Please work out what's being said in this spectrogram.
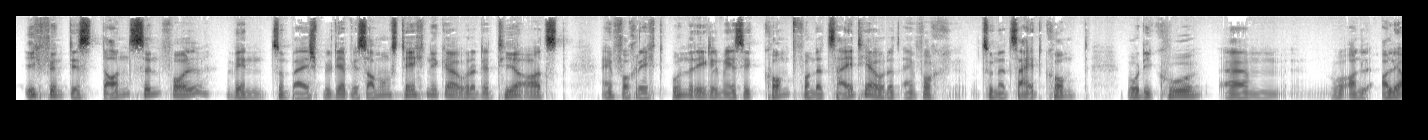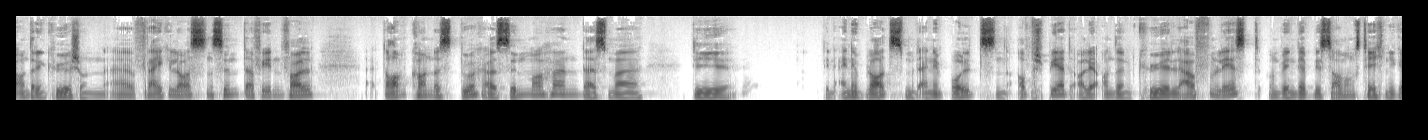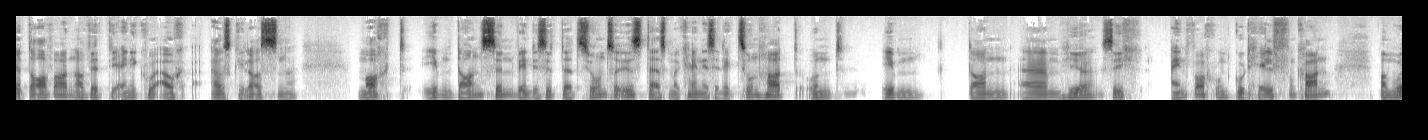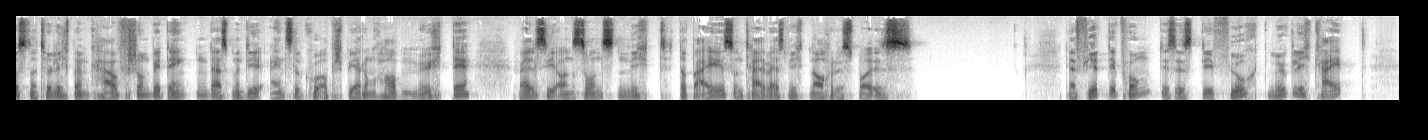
Ich finde es dann sinnvoll, wenn zum Beispiel der Besammungstechniker oder der Tierarzt einfach recht unregelmäßig kommt von der Zeit her oder einfach zu einer Zeit kommt, wo die Kuh, ähm, wo an, alle anderen Kühe schon äh, freigelassen sind auf jeden Fall. Dann kann das durchaus Sinn machen, dass man die den einen Platz mit einem Bolzen absperrt, alle anderen Kühe laufen lässt und wenn der Besammungstechniker da war, dann wird die eine Kuh auch ausgelassen. Macht eben dann Sinn, wenn die Situation so ist, dass man keine Selektion hat und eben dann ähm, hier sich einfach und gut helfen kann. Man muss natürlich beim Kauf schon bedenken, dass man die Einzelkuhabsperrung haben möchte, weil sie ansonsten nicht dabei ist und teilweise nicht nachrüstbar ist. Der vierte Punkt, das ist die Fluchtmöglichkeit.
